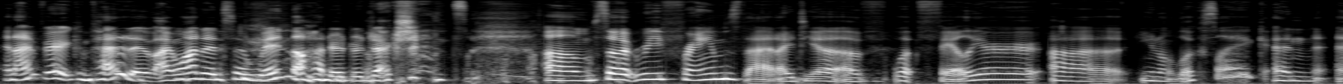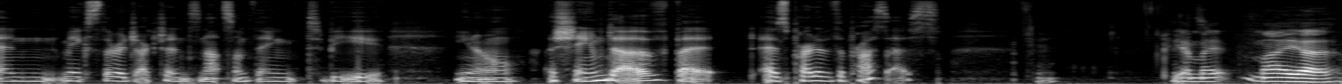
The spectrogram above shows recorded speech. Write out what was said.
and I'm very competitive. I wanted to win the hundred rejections, um, so it reframes that idea of what failure, uh, you know, looks like, and and makes the rejections not something to be, you know, ashamed of, but as part of the process. Yeah, my my uh,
